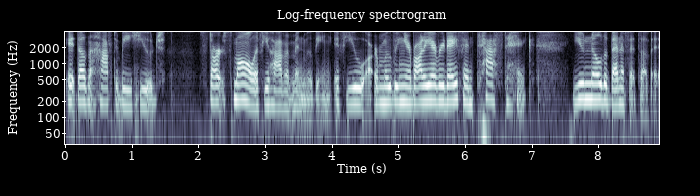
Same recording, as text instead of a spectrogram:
It doesn't have to be huge. Start small if you haven't been moving. If you are moving your body every day, fantastic. You know the benefits of it.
